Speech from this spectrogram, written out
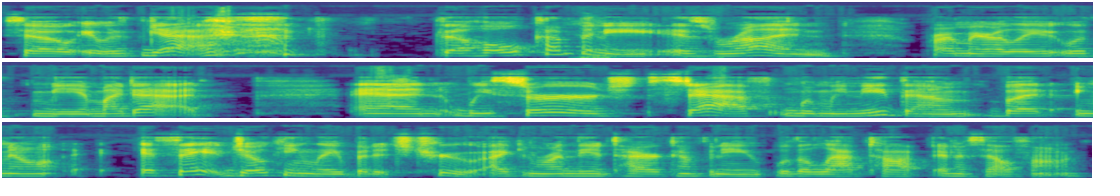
So it was yeah, the whole company is run primarily with me and my dad. And we surge staff when we need them. But, you know, I say it jokingly, but it's true. I can run the entire company with a laptop and a cell phone.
